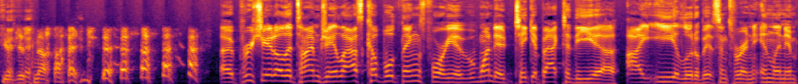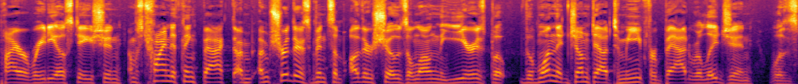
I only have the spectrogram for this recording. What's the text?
You're just not. I appreciate all the time, Jay. Last couple things for you. I wanted to take it back to the uh, IE a little bit since we're an Inland Empire radio station. I was trying to think back. I'm, I'm sure there's been some other shows along the years, but the one that jumped out to me for Bad Religion was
